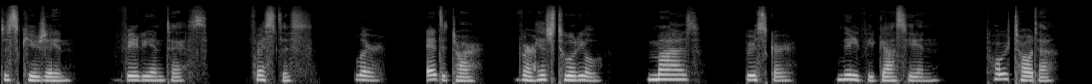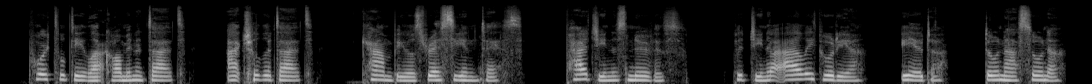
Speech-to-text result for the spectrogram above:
Discusión. Variantes. Vistas. Leer. Editor. Ver historial. Más. Buscar. Navegación. Portada. Portal de la Comunidad. Actualidad. Cambios recientes. Páginas nuevas. Página aleatoria. EUDA. Donazona.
